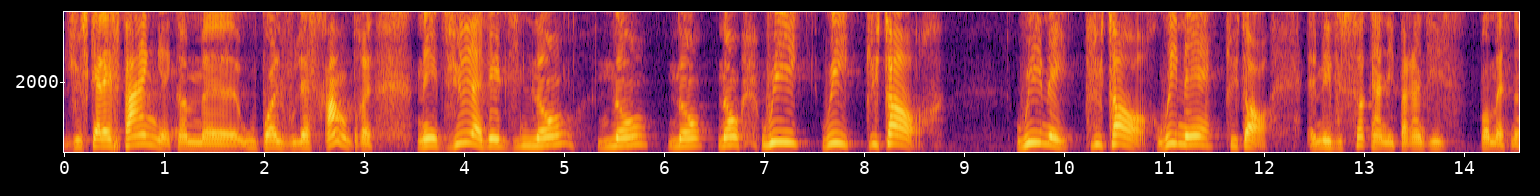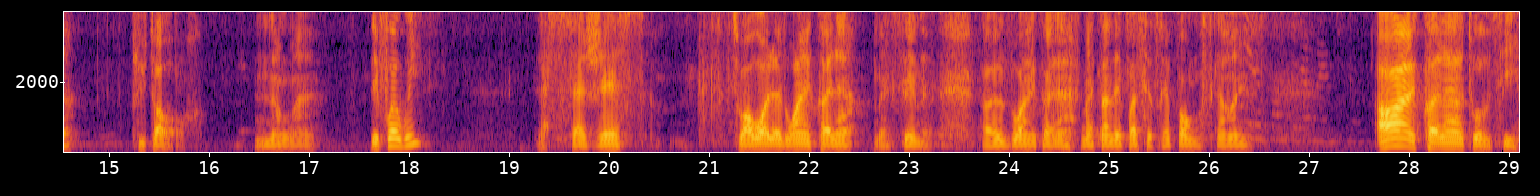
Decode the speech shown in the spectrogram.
jusqu'à l'Espagne, comme euh, où Paul voulait se rendre. Mais Dieu avait dit non, non, non, non. Oui, oui, plus tard. Oui, mais plus tard. Oui, mais plus tard. Aimez-vous ça quand les parents disent pas maintenant, plus tard? Non, hein? Des fois, oui, la sagesse. Tu vas avoir le droit à un collant, Maxime. Tu as le droit à un collant. Je ne m'attendais pas à cette réponse quand même. Ah, un collant, toi aussi.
